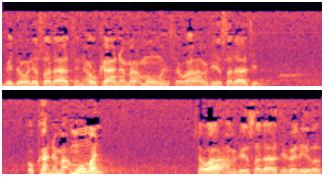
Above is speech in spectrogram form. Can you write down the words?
بدون صلاة أو كان مأموما سواء في صلاة أو كان مأموما سواء في صلاة فريضة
